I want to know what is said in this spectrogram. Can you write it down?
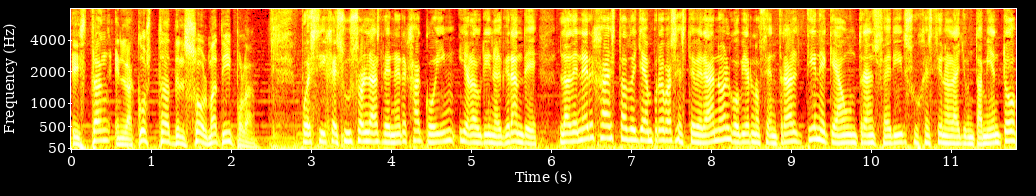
están en la Costa del Sol. Mati Ípola. Pues sí, Jesús, son las de Nerja, Coín y Alaurín el Grande. La de Nerja ha estado ya en pruebas este verano. El Gobierno Central tiene que aún transferir su gestión al Ayuntamiento.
